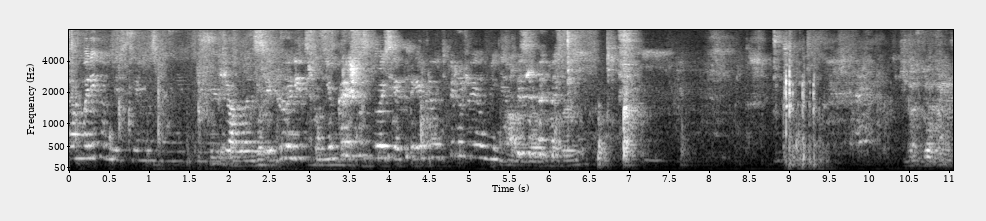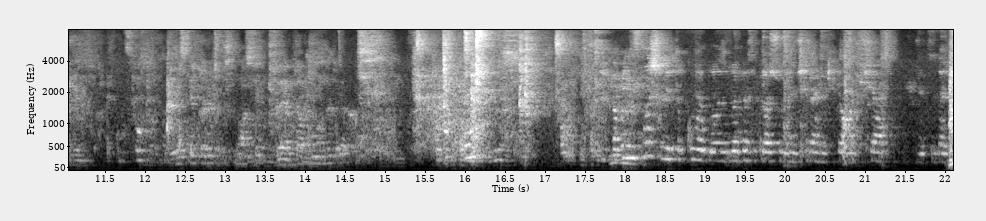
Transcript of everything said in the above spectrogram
Там Марина мне все время звонит, жалуется и говорит, что мне крышу сносит. Я говорю, теперь уже и у меня. Да сколько они живут? Если крышу сносит, то это может А вы не слышали такое, я спрашивали вчера, я кидала в чат, председатель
